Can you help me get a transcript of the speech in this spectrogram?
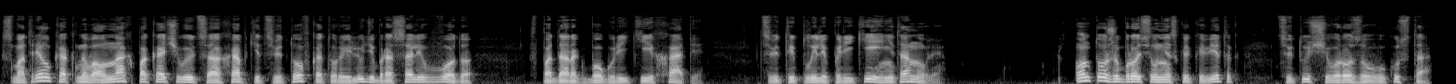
смотрел, как на волнах покачиваются охапки цветов, которые люди бросали в воду, в подарок богу реки Хапи. Цветы плыли по реке и не тонули. Он тоже бросил несколько веток цветущего розового куста.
